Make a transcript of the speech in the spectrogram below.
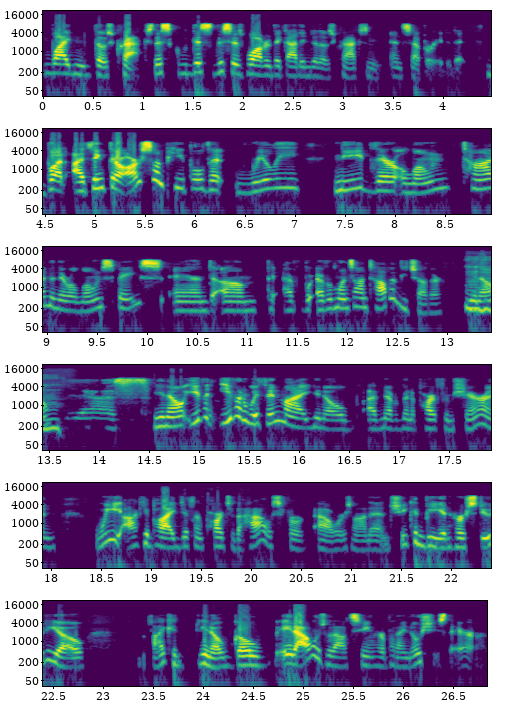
widened those cracks. This this this is water that got into those cracks and, and separated it. But I think there are some people that really need their alone time and their alone space, and um, everyone's on top of each other. You know Mhm. Yes. you know even even within my you know i've never been apart from sharon we occupy different parts of the house for hours on end she can be in her studio i could you know go eight hours without seeing her but i know she's there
